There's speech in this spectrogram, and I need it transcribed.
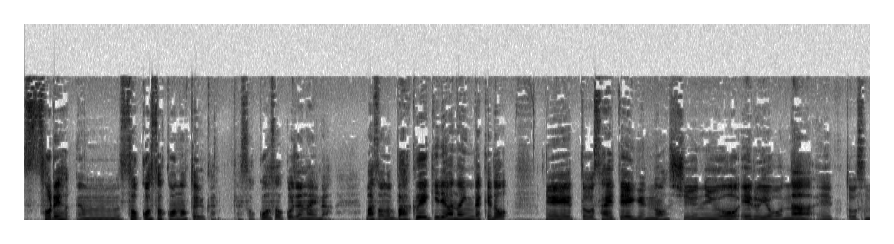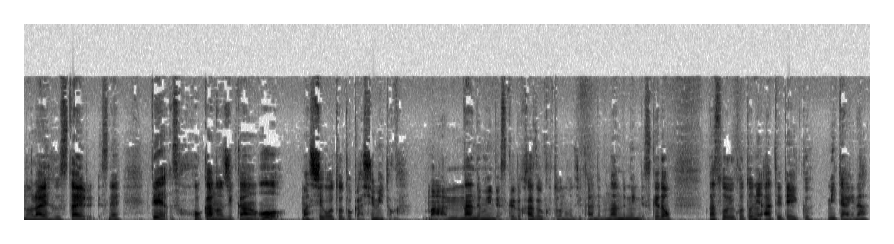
それ、うん、そこそこのというか、そこそこじゃないな。まあその爆撃ではないんだけど、えー、っと、最低限の収入を得るような、えー、っと、そのライフスタイルですね。で、他の時間を、まあ仕事とか趣味とか、まあ何でもいいんですけど、家族との時間でも何でもいいんですけど、まあそういうことに当てていくみたいな、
